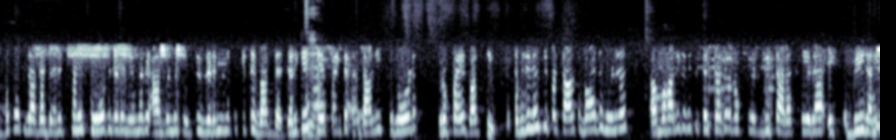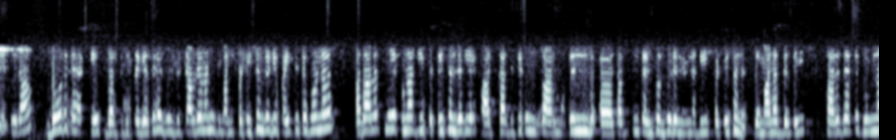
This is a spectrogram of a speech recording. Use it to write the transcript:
ਬਹੁਤ ਜ਼ਿਆਦਾ ਜਨਕ ਸਾਨੂੰ ਸਰੋਤ ਜਿਹੜੇ ਨੇ ਉਹਨਾਂ ਦੇ ਆਮਦਨ ਦੇ ਸੋਰਸਿਸ ਜਿਹੜੇ ਨੇ ਉਹਨਾਂ ਤੋਂ ਕਿਤੇ ਵੱਧ ਹੈ ਜਾਣੀ ਕਿ 6.48 ਕਰੋੜ ਰੁਪਏ ਵੱਧ ਸੀ। ਤਾਂ ਵਿਜੀਲੈਂਸ ਦੀ ਪੜਤਾਲ ਤੋਂ ਬਾਅਦ ਹੁਣ ਮੋਹਾਲੀ ਦੇ ਵਿੱਚ ਭ੍ਰਿਸ਼ਟਾਚਾਰ ਰੋਕ ਦੀ ਧਾਰਾ 13 ਇੱਕ 20 ਯਾਨੀ ਕਿ 13 ਦੋ ਦੇ ਤਹਿਤ ਕੇਸ ਦਰਜ ਕੀਤਾ ਗਿਆ ਸੀਗਾ ਜਿਸ ਦੇ ਚੱਲਦੇ ਉਹਨਾਂ ਨੇ ਜ਼ਮਾਨਤ ਪਟੀਸ਼ਨ ਜਿਹੜੀ ਪਾਈ ਸੀ ਤੇ ਹੁਣ ਅਦਾਲਤ ਨੇ ਉਹਨਾਂ ਦੀ ਪਟੀਸ਼ਨ ਜਿਹੜੀ ਹੈ ਖਾਰਜ ਕਰ ਦਿੱਤੀ ਤੇ ਅਨੁਸਾਰ ਸਿੰਘ ਅਹ, ਸਾਧੂ ਸਿੰਘ ਧਰਮਸੋਤ ਜਿਹੜੇ ਨੇ ਉਹਨਾਂ ਦੀ ਪਟੀਸ਼ਨ ਜ਼ਮਾਨਤ ਦੇ ਲਈ ਖਾਰਜ ਹੈ ਤੇ ਹੁਣ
